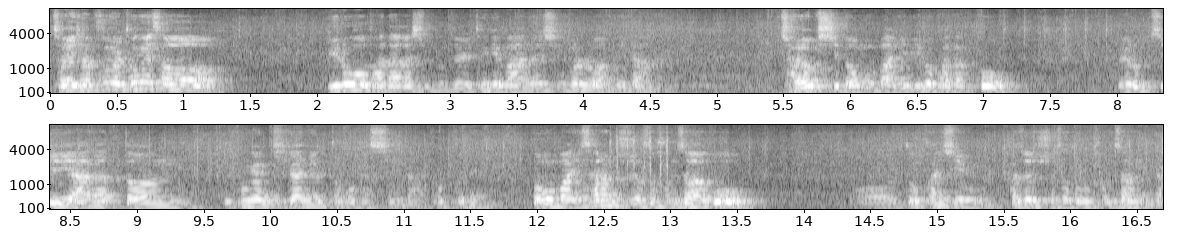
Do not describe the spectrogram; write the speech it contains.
저희 작품을 통해서 위로 받아가신 분들 되게 많으신 걸로 압니다. 저 역시 너무 많이 위로 받았고 외롭지 않았던 이 공연 기간이었던 것 같습니다. 덕분에 너무 많이 사랑 주셔서 감사하고 어, 또 관심 가져주셔서 너무 감사합니다.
